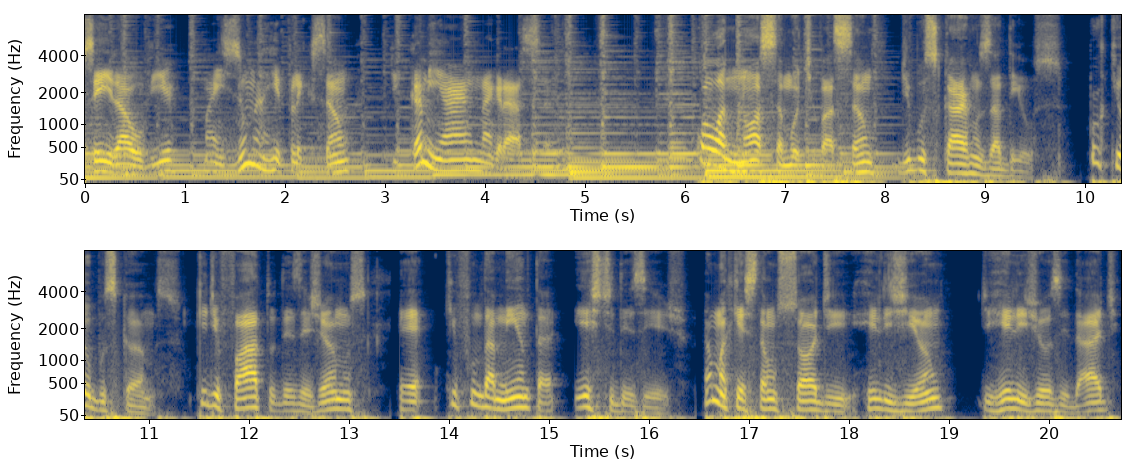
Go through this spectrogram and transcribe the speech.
Você irá ouvir mais uma reflexão de caminhar na graça. Qual a nossa motivação de buscarmos a Deus? Por que o buscamos? O que de fato desejamos é o que fundamenta este desejo. É uma questão só de religião, de religiosidade,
